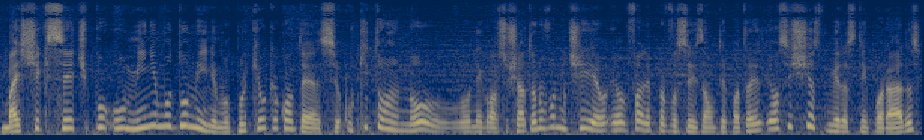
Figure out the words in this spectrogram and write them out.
Mas tinha que ser, tipo, o mínimo do mínimo. Porque o que acontece? O que tornou o negócio chato, eu não vou mentir, eu, eu falei pra vocês há um tempo atrás, eu assisti as primeiras temporadas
